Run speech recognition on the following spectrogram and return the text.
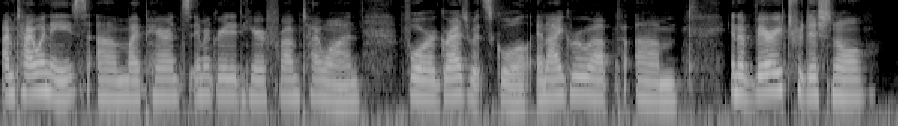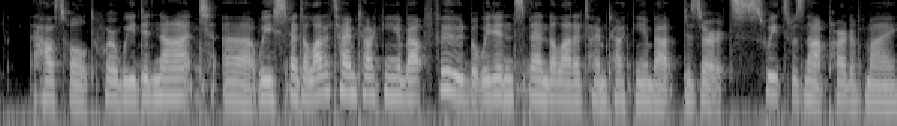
I'm Taiwanese. Um, my parents immigrated here from Taiwan for graduate school, and I grew up um, in a very traditional household where we did not uh, we spent a lot of time talking about food but we didn't spend a lot of time talking about desserts sweets was not part of my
